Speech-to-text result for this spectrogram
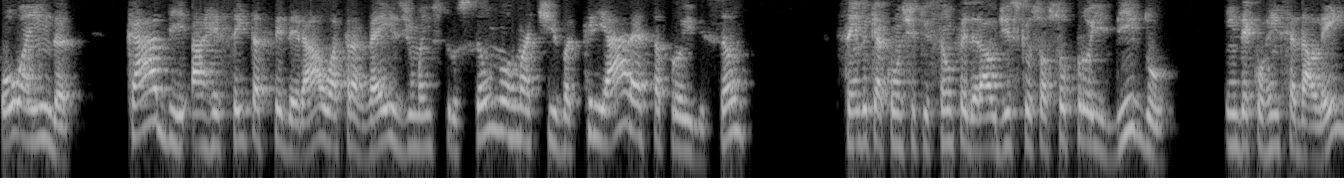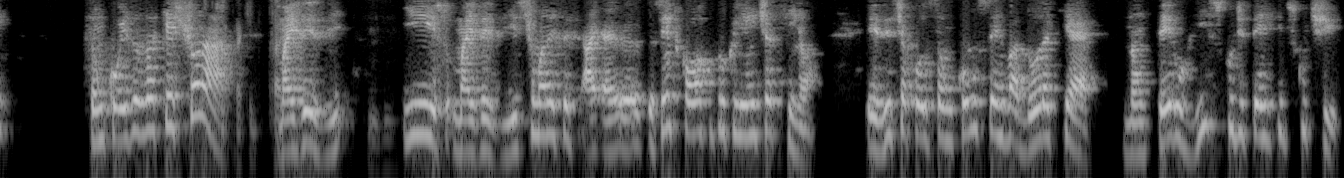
Ou ainda, cabe à Receita Federal, através de uma instrução normativa, criar essa proibição, sendo que a Constituição Federal diz que eu só sou proibido em decorrência da lei? São coisas a questionar. Mas existe isso, mas existe uma necessidade. Eu sempre coloco para o cliente assim, ó. Existe a posição conservadora que é não ter o risco de ter que discutir.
